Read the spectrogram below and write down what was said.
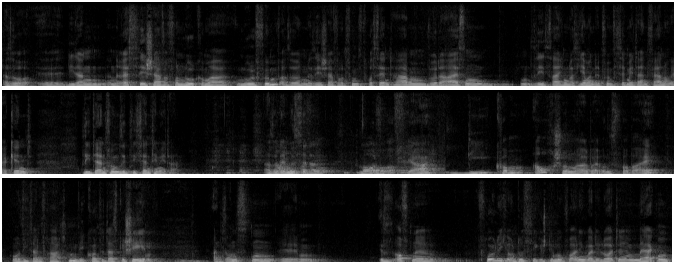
Also äh, die dann eine Restsehschärfe von 0,05, also eine Sehschärfe von 5 Prozent haben, würde heißen, ein Sehzeichen, was jemand in 15 Meter Entfernung erkennt, sieht er in 75 Zentimeter. Also der müsste dann Maulwurf, ja. Die kommen auch schon mal bei uns vorbei, wo man sich dann fragt, hm, wie konnte das geschehen? Ansonsten ähm, ist es oft eine fröhliche und lustige Stimmung, vor allen Dingen, weil die Leute merken,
